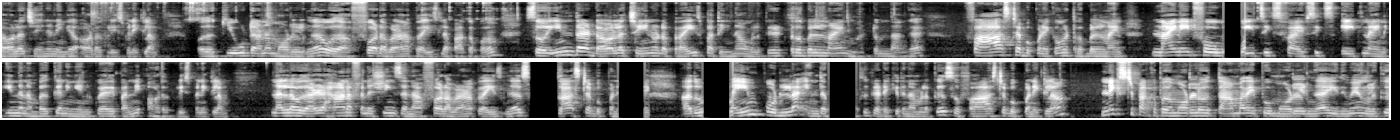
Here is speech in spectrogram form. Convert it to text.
டாலர் செயினை நீங்கள் ஆர்டர் ப்ளேஸ் பண்ணிக்கலாம். ஒரு க்யூட்டான மாடலுங்க ஒரு அஃபோர்டபுளான ப்ரைஸில் பார்க்க போகிறோம் ஸோ இந்த டாலர் செயினோட ப்ரைஸ் பார்த்தீங்கன்னா உங்களுக்கு ட்ரிபிள் நைன் மட்டும்தாங்க. ஃபாஸ்ட்டாக புக் பண்ணிக்கோங்க triple nine nine eight four eight six five six eight nine இந்த நம்பருக்கு நீங்கள் என்கொயரி பண்ணி ஆர்டர் ப்ளேஸ் பண்ணிக்கலாம். நல்ல ஒரு அழகான ஃபினிஷிங்ஸ் அண்ட் அஃபோர்டபுளான ப்ரைஸுங்க ஃபாஸ்ட்டாக புக் பண்ணி அதுவும் டைம் போடல இந்த கிடைக்குது நம்மளுக்கு. ஸோ ஃபாஸ்ட்டாக புக் பண்ணிக்கலாம். நெக்ஸ்ட் பார்க்க போகிற மாடல் ஒரு தாமரை பூ மாடலுங்க இதுவுமே உங்களுக்கு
